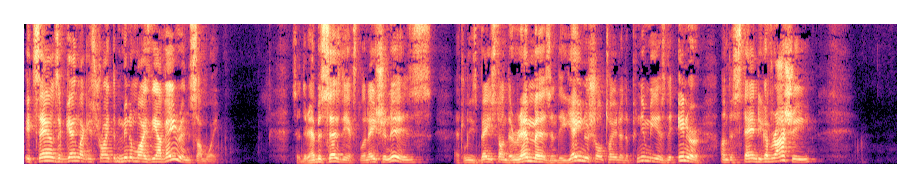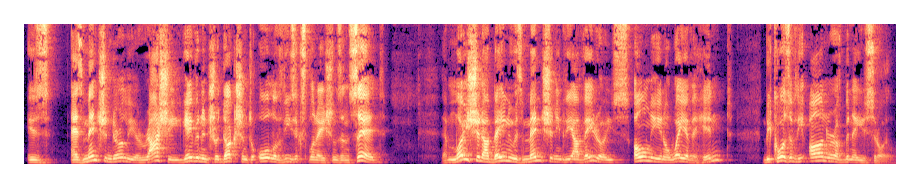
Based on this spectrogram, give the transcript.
It sounds again like he's trying to minimize the Avera in some way. So the Rebbe says the explanation is, at least based on the Remez and the Yenushal Torah, the Pnimi is the inner understanding of Rashi, is as mentioned earlier, Rashi gave an introduction to all of these explanations and said that Moshe Rabbeinu is mentioning the Averos only in a way of a hint because of the honor of Bnei Yisrael.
